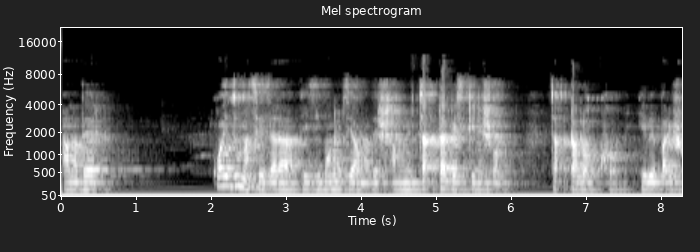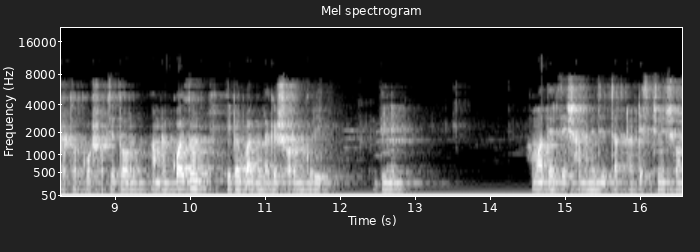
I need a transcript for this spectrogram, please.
আমাদের কয়জন আছে যারা এই জীবনের যে আমাদের সামনে চারটা ডেস্টিনেশন চারটা লক্ষ্য এ ব্যাপারে সতর্ক, সচেতন। আমরা কয়জন? এই ব্যাপারগুলোকে স্মরণ করি দিনে। আমাদের যে সামনে যে চারটা ডেস্টিনেশন,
